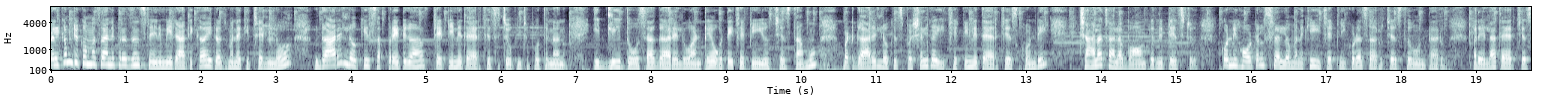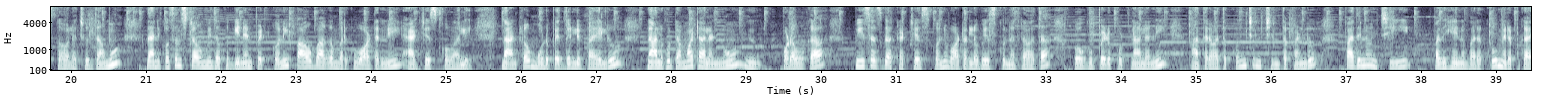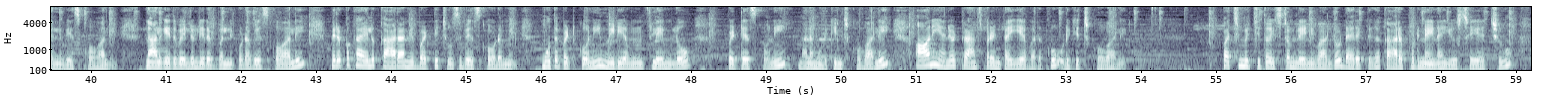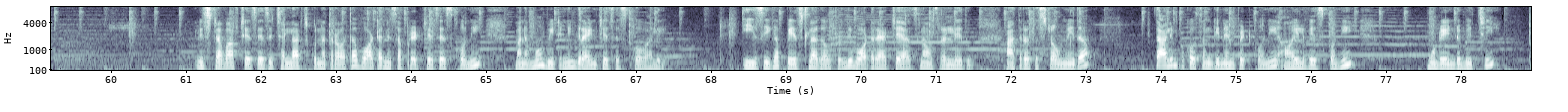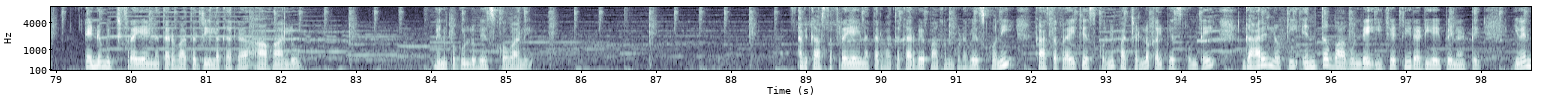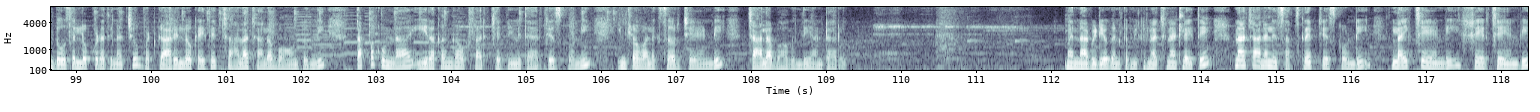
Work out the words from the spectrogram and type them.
Welcome to Kommasani presence. నేను మీ రాధిక. ఈరోజు మన కిచెన్లో గారెల్లోకి సపరేట్గా చట్నీని తయారు చేసి చూపించబోతున్నాను. ఇడ్లీ దోశ గారెలు అంటే ఒకటే చట్నీ యూస్ చేస్తాము. బట్ గారెల్లోకి స్పెషల్గా ఈ చట్నీని తయారు చేసుకోండి. చాలా చాలా బాగుంటుంది టేస్ట్. కొన్ని హోటల్స్లలో మనకి ఈ చట్నీ కూడా సర్వ్ చేస్తూ ఉంటారు. మరి ఎలా తయారు చేసుకోవాలో చూద్దాము. దానికోసం స్టవ్ మీద ఒక గిన్నెను పెట్టుకొని పావు భాగం వరకు వాటర్ని యాడ్ చేసుకోవాలి. దాంట్లో మూడు పెద్దుల్లిపాయలు నాలుగు టమాటాలను పొడవుగా పీసెస్గా కట్ చేసుకొని వాటర్లో వేసుకున్న తర్వాత ఓ గుప్పెడు పుట్నాలని ఆ తర్వాత కొంచెం చింతపండు పది నుంచి పదిహేను వరకు మిరపకాయలని వేసుకోవాలి. నాలుగైదు వెల్లుల్లి రెబ్బల్ని కూడా వేసుకోవాలి. మిరపకాయలు కారాన్ని బట్టి చూసి వేసుకోవడమే. మూత పెట్టుకొని మీడియం ఫ్లేమ్లో పెట్టేసుకొని మనం ఉడికించుకోవాలి. ఆనియన్ ట్రాన్స్పరెంట్ అయ్యే వరకు ఉడికించుకోవాలి. పచ్చిమిర్చితో ఇష్టం లేని వాళ్ళు డైరెక్ట్గా కారపొడినైనా యూస్ చేయొచ్చు. ఇవి స్టవ్ ఆఫ్ చేసేసి చల్లార్చుకున్న తర్వాత వాటర్ని సపరేట్ చేసేసుకొని మనము వీటిని గ్రైండ్ చేసేసుకోవాలి. ఈజీగా పేస్ట్ లాగా అవుతుంది. వాటర్ యాడ్ చేయాల్సిన అవసరం లేదు. ఆ తర్వాత స్టవ్ మీద తాలింపు కోసం గిన్నెను పెట్టుకొని ఆయిల్ వేసుకొని మూడు ఎండుమిర్చి ఎండుమిర్చి ఫ్రై అయిన తర్వాత జీలకర్ర ఆవాలు మినపగుళ్ళు వేసుకోవాలి. అవి కాస్త ఫ్రై అయిన తర్వాత కరివేపాకును కూడా వేసుకొని కాస్త ఫ్రై చేసుకొని పచ్చడిలో కలిపేసుకుంటే గారెల్లోకి ఎంతో బాగుండే ఈ చట్నీ రెడీ అయిపోయినట్టే. ఈవెన్ దోశల్లో కూడా తినచ్చు బట్ గారెల్లోకి అయితే చాలా చాలా బాగుంటుంది. తప్పకుండా ఈ రకంగా ఒకసారి చట్నీని తయారు చేసుకొని ఇంట్లో వాళ్ళకి సర్వ్ చేయండి చాలా బాగుంది అంటారు. మరి నా వీడియో కనుక మీకు నచ్చినట్లయితే నా ఛానల్ని సబ్స్క్రైబ్ చేసుకోండి లైక్ చేయండి షేర్ చేయండి.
